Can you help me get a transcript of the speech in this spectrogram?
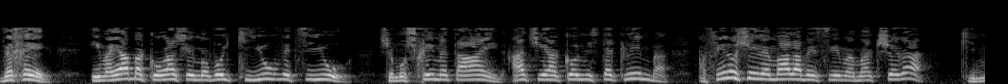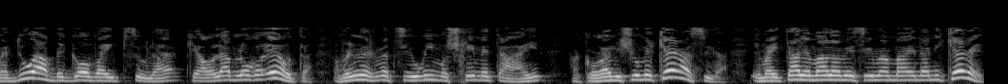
וכן, אם היה בקורה של מבוי קיור וציור, שמושכים את העין עד שיהיה הכל מסתכלים בה, אפילו שהיא למעלה מ-20 אמה כשרה, כי מדוע בגובה היא פסולה? כי העולם לא רואה אותה. אבל אם בציורים מושכים את העין, הקורה משום היכר עשויה. אם הייתה למעלה מ-20 אמה אינה ניכרת,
